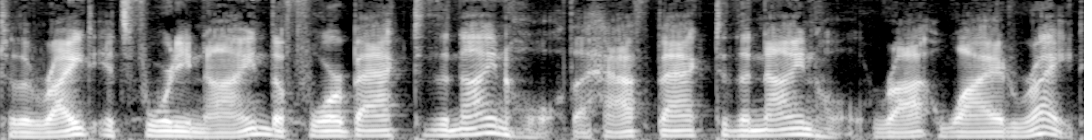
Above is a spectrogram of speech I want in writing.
To the right, it's 49, the 4 back to the 9 hole, the half back to the 9 hole, right, wide right.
